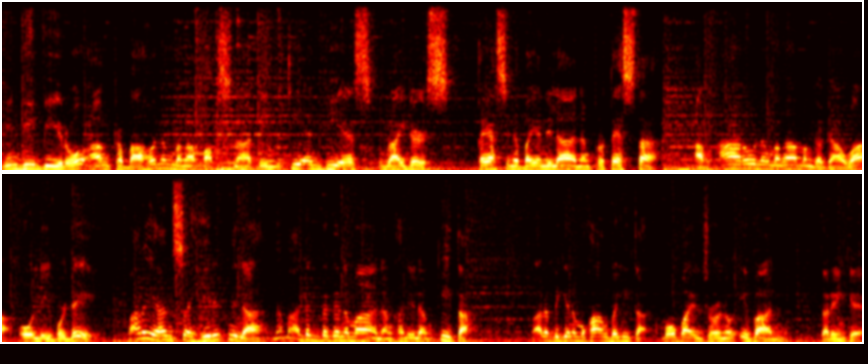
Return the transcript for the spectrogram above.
Hindi biro ang trabaho ng mga pops nating TNVS riders. Kaya sinabayan nila ng protesta ang araw ng mga manggagawa o Labor Day. Para yan sa hirit nila na madagdagan naman ang kanilang kita. Para bigyan ng mukha ang balita, Mobile Journal Ivan Tarinque.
